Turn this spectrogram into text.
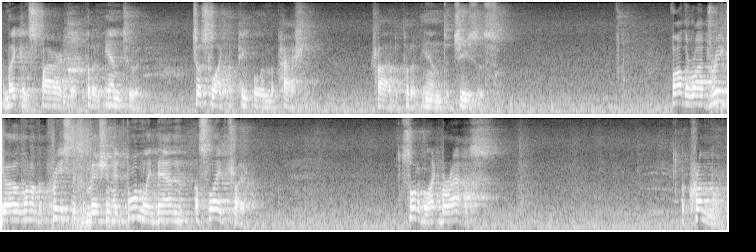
And they conspired to put an end to it, just like the people in the Passion tried to put an end to Jesus. Father Rodrigo, one of the priests at the mission, had formerly been a slave trader, sort of like Barabbas, a criminal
